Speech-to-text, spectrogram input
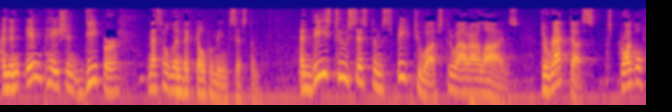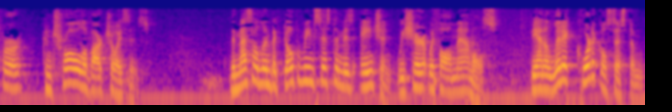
and an impatient, deeper mesolimbic dopamine system. And these two systems speak to us throughout our lives direct us, struggle for control of our choices. The mesolimbic dopamine system is ancient. We share it with all mammals. The analytic cortical system,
